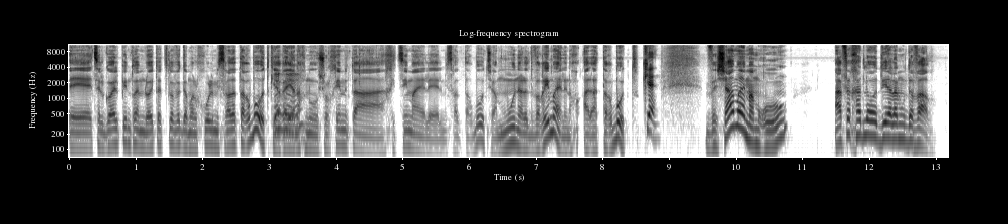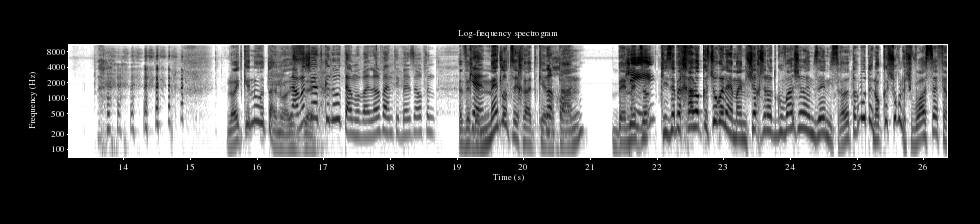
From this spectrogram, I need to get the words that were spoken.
אה, אצל גואל פינטו הם לא התעצלו וגם הלכו למשרד התרבות, כי הרי מהמם. אנחנו שולחים את החיצים האלה אל משרד התרבות, שאמון על הדברים האלה, נכון? על התרבות. כן. ושם הם אמרו, אף אחד לא הודיע לנו דבר. לא עדכנו אותנו, אז... למה אה, שיעדכנו אותם? אבל לא הבנתי באיזה אופן... ובאמת לא צריך לעדכן נכון. אותם. באמת כי? זו, כי זה בכלל לא קשור אליהם, ההמשך של התגובה שלהם זה משרד התרבות אינו קשור לשבוע הספר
